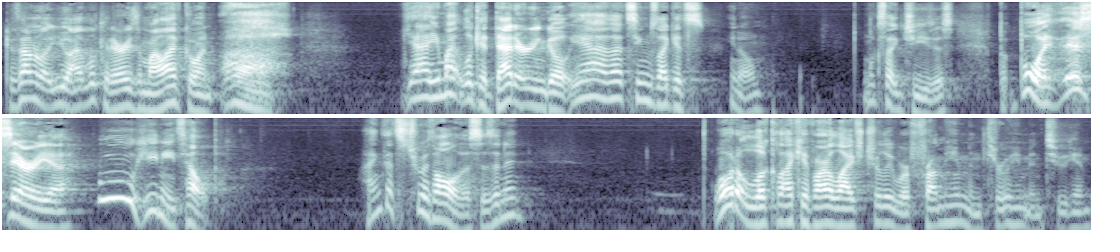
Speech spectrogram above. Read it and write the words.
Because I don't know you, I look at areas in my life going, oh, yeah, you might look at that area and go, yeah, that seems like it's, you know, looks like Jesus. But boy, this area, whoo, he needs help. I think that's true with all of us, isn't it? What would it look like if our lives truly were from him and through him and to him?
